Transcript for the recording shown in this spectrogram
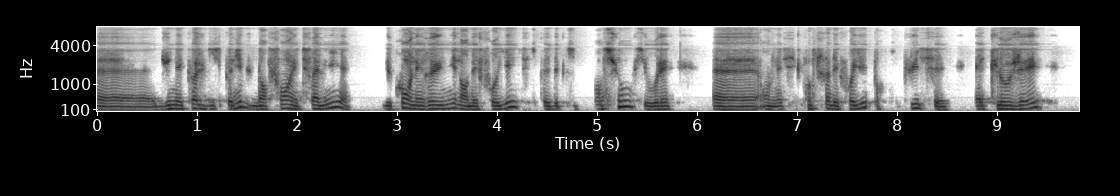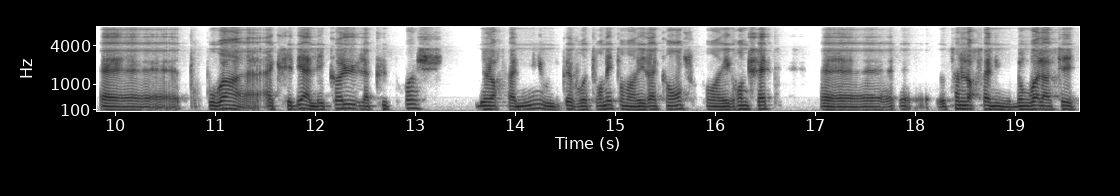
euh, d'une école disponible, d'enfants et de familles. Du coup, on les réunit dans des foyers, cette espèce de petites pensions, si vous voulez. Euh, on essaie de construire des foyers pour qu'ils puissent être logés, euh, pour pouvoir accéder à l'école la plus proche de leur famille, où ils peuvent retourner pendant les vacances ou pendant les grandes fêtes au sein de leur famille. Donc voilà, c'est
